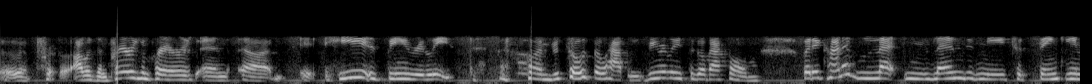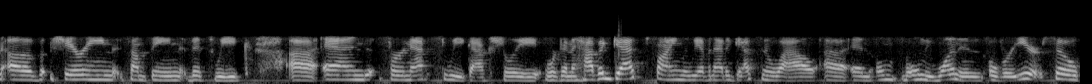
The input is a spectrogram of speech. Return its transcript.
uh, pr- I was in prayers and prayers, and it, he is being released. I'm just so so happy he's being released to go back home. But it kind of let, lended me to thinking of sharing something this week. Uh, and for next week, actually, we're going to have a guest finally. We haven't had a guest in a while, uh, and only one in over a year. So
